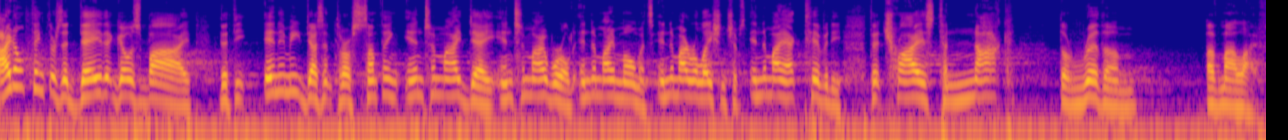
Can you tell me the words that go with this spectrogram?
I don't think there's a day that goes by that the enemy doesn't throw something into my day, into my world, into my moments, into my relationships, into my activity that tries to knock the rhythm of my life.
